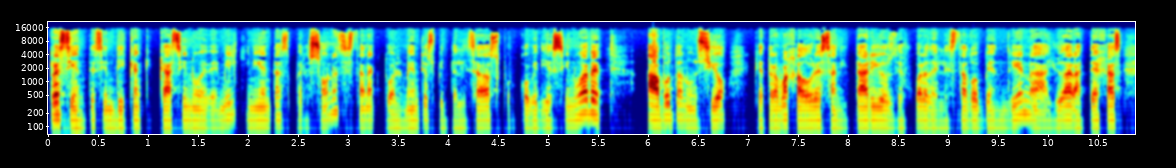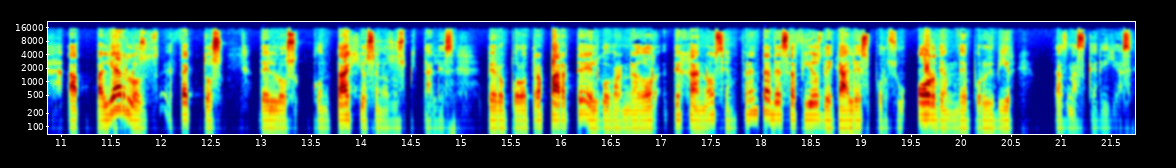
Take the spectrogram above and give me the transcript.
recientes indican que casi 9.500 personas están actualmente hospitalizadas por COVID-19. Abbott anunció que trabajadores sanitarios de fuera del estado vendrían a ayudar a Texas a paliar los efectos de los contagios en los hospitales. Pero por otra parte, el gobernador tejano se enfrenta a desafíos legales por su orden de prohibir las mascarillas.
